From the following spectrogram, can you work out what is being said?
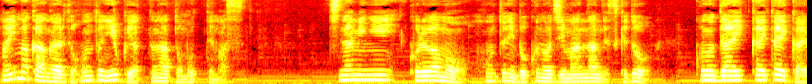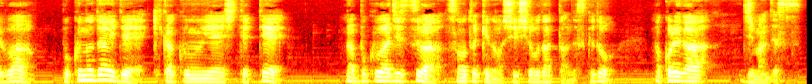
まあ、今考えると本当によくやったなと思ってます。ちなみに、これはもう本当に僕の自慢なんですけど、この第1回大会は僕の代で企画運営してて、まあ、僕は実はその時の師匠だったんですけど、まあ、これが自慢です。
